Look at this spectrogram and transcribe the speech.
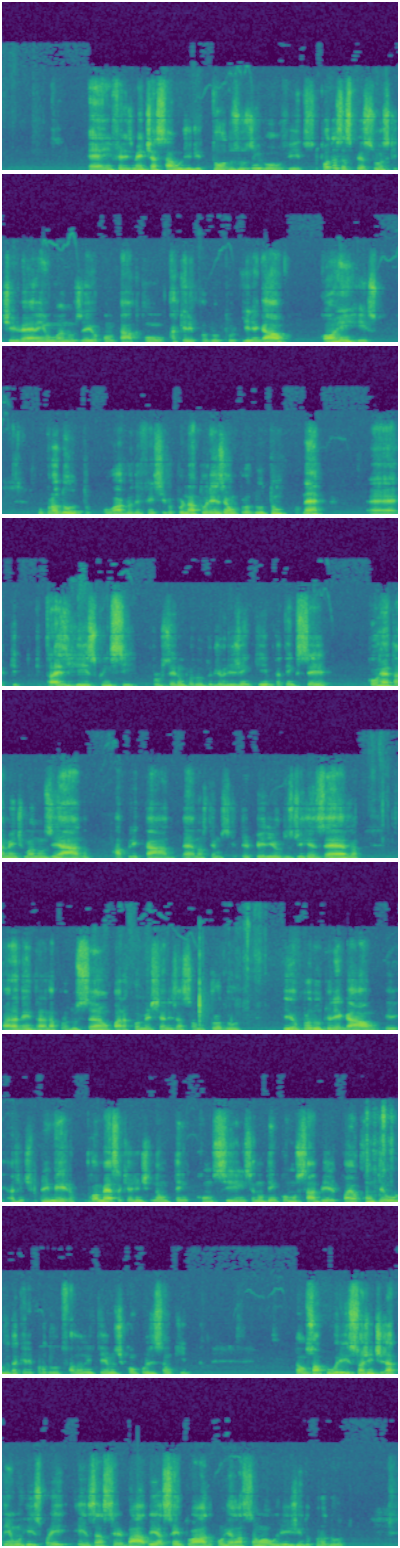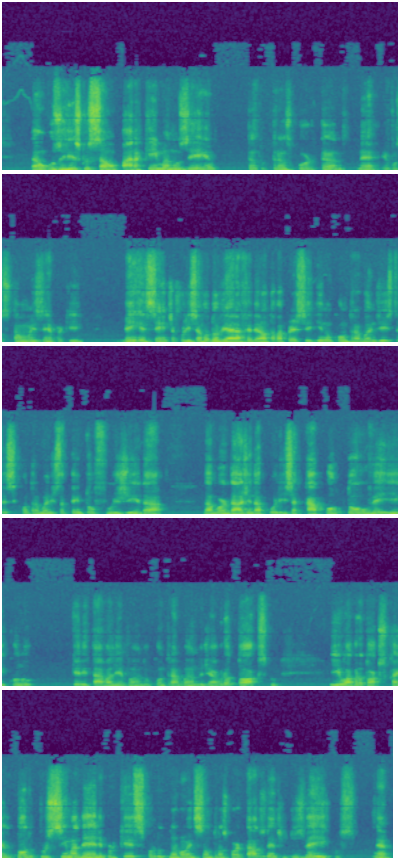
É, infelizmente, a saúde de todos os envolvidos, todas as pessoas que tiverem o manuseio, o contato com aquele produto ilegal, correm risco. O produto, o agrodefensivo, por natureza, é um produto né, é, que, que traz risco em si. Por ser um produto de origem química, tem que ser corretamente manuseado, aplicado. Né? Nós temos que ter períodos de reserva para adentrar na produção, para comercialização do produto. E o produto ilegal, a gente, primeiro, começa que a gente não tem consciência, não tem como saber qual é o conteúdo daquele produto, falando em termos de composição química. Então, só por isso a gente já tem um risco aí exacerbado e acentuado com relação à origem do produto. Então, os riscos são para quem manuseia, tanto transportando, né? Eu vou citar um exemplo aqui bem recente. A Polícia Rodoviária Federal estava perseguindo um contrabandista, esse contrabandista tentou fugir da, da abordagem da polícia, capotou o veículo que ele estava levando o contrabando de agrotóxico e o agrotóxico caiu todo por cima dele, porque esses produtos normalmente são transportados dentro dos veículos, né?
